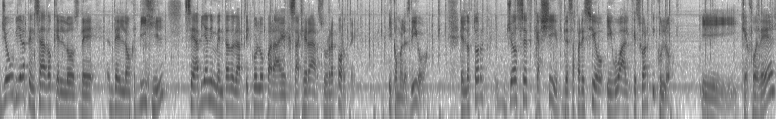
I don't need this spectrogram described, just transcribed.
yo hubiera pensado que los de, de Long Vigil se habían inventado el artículo para exagerar su reporte. Y como les digo, el doctor Joseph Kashif desapareció igual que su artículo. ¿Y qué fue de él?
